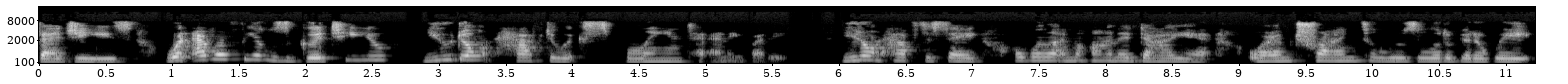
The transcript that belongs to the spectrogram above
veggies, whatever feels good to you, you don't have to explain to anybody. You don't have to say, oh, well, I'm on a diet or I'm trying to lose a little bit of weight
